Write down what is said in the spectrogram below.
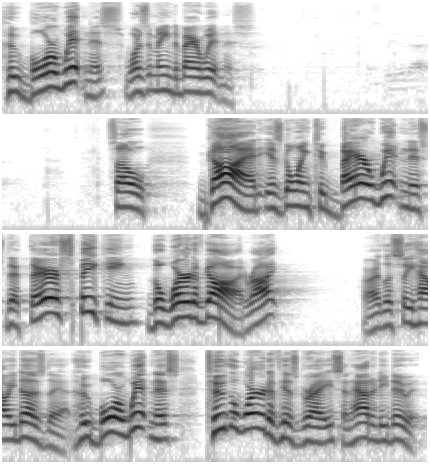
who bore witness. What does it mean to bear witness? So, God is going to bear witness that they're speaking the Word of God, right? All right, let's see how He does that. Who bore witness to the Word of His grace, and how did He do it?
